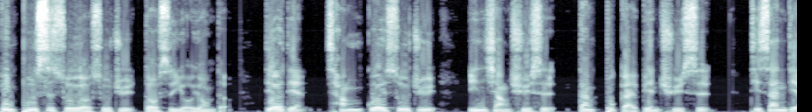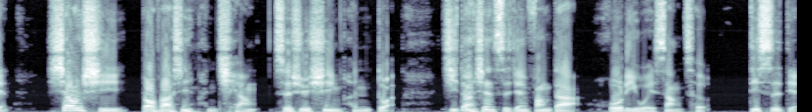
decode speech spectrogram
并不是所有数据都是有用的。第二点，常规数据影响趋势，但不改变趋势。第三点，消息爆发性很强，持续性很短，极短线时间放大获利为上策。第四点，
